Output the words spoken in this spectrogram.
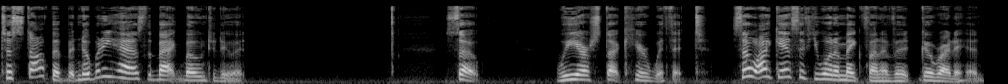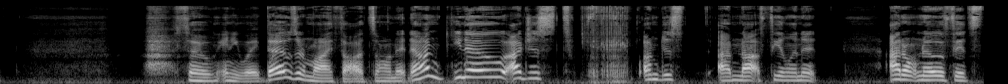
to stop it, but nobody has the backbone to do it. So, we are stuck here with it. So I guess if you want to make fun of it, go right ahead. So anyway, those are my thoughts on it. And I'm, you know, I just, I'm just, I'm not feeling it. I don't know if it's,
